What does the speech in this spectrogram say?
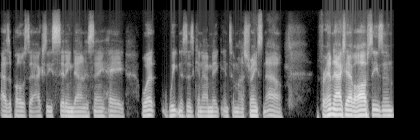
as opposed to actually sitting down and saying, "Hey, what weaknesses can I make into my strengths now?" For him to actually have an off season,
